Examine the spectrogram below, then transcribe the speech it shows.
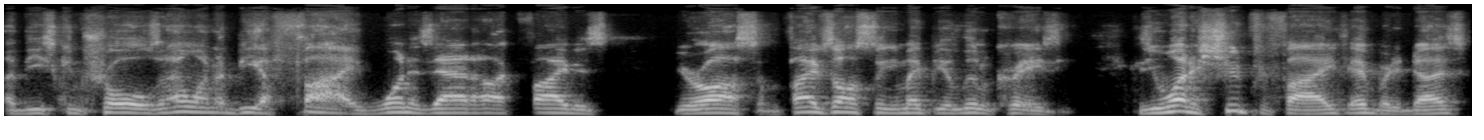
of these controls, and I want to be a five. One is ad hoc, five is you're awesome. Five's also you might be a little crazy because you want to shoot for five. Everybody does,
